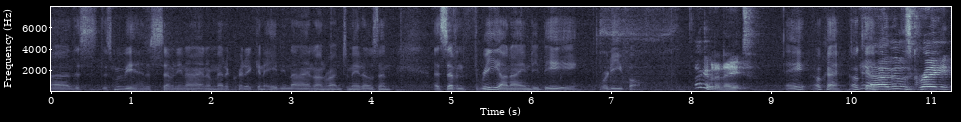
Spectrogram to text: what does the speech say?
Uh, this this movie had a 79 on Metacritic and 89 on Rotten Tomatoes and a 7.3 on IMDb. Where do you fall? I'll give it an eight. Eight. Okay. Okay. Yeah, I mean, it was great,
